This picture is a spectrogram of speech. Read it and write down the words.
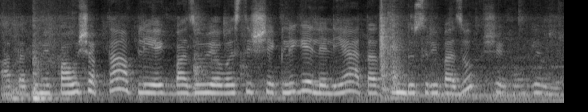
आता तुम्ही पाहू शकता आपली एक बाजू व्यवस्थित शेकली गेलेली आहे. आता आपण दुसरी बाजू शेकून घेऊया.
